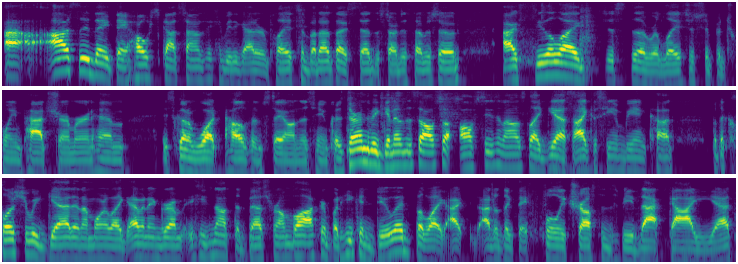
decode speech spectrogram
Uh, obviously, they they hope Scott Simonson can be the guy to replace him. But as I said the start this episode, I feel like just the relationship between Pat Shurmur and him is going to what help him stay on the team. Because during the beginning of this off offseason, I was like, yes, I could see him being cut. But the closer we get, and I'm more like Evan Engram, he's not the best run blocker, but he can do it. But like, I, I don't think they fully trust him to be that guy yet.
